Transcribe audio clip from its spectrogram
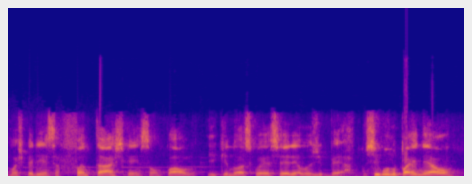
Uma experiência fantástica em São Paulo e que nós conheceremos de perto. No segundo painel,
